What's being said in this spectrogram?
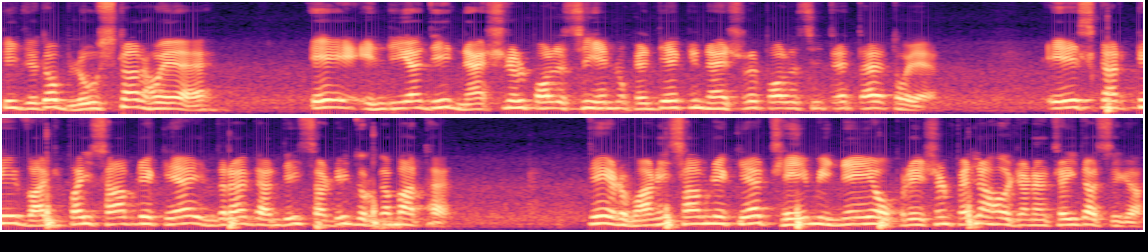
ਕਿ ਜਦੋਂ ਬਲੂ ਸਟਾਰ ਹੋਇਆ ਹੈ, ਇਹ ਇੰਡੀਆ ਦੀ ਨੈਸ਼ਨਲ ਪਾਲਿਸੀ ਇਹਨੂੰ ਕਹਿੰਦੇ ਆ ਕਿ ਨੈਸ਼ਨਲ ਪਾਲਿਸੀ ਦੇ ਤਹਿਤ ਹੋਇਆ ਹੈ। ਇਸ ਕਰਕੇ ਵਾਜਪਾਈ ਸਾਹਿਬ ਨੇ ਕਿਹਾ ਇੰਦਰਾ ਗਾਂਧੀ ਸਾਡੀ ਦੁਰਗਾ ਮਾਤਾ ਹੈ ਤੇ ਅਡਵਾਨੀ ਸਾਹਿਬ ਨੇ ਕਿਹਾ 6 ਮਹੀਨੇ ਇਹ ਆਪਰੇਸ਼ਨ ਪਹਿਲਾਂ ਹੋ ਜਾਣਾ ਚਾਹੀਦਾ ਸੀਗਾ।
